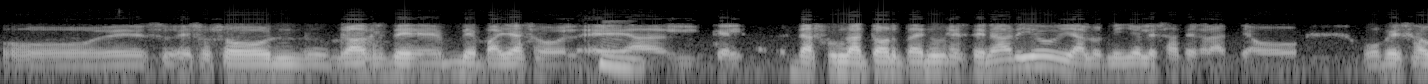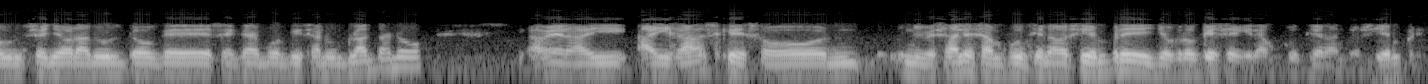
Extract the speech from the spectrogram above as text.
O es- esos son gags de, de payaso. eh, al que das una torta en un escenario y a los niños les hace gracia. O, o ves a un señor adulto que se cae por pisar un plátano. A ver, hay, hay gags que son universales, han funcionado siempre y yo creo que seguirán funcionando siempre.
